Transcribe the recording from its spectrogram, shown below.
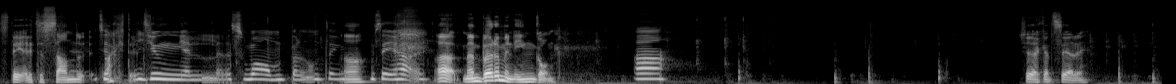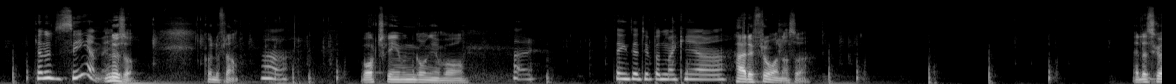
Ste- lite sandaktigt. typ djungel eller swamp eller någonting. Ja. Vi ser ju här. Ja, men börja med en ingång. Ja, Så jag kan inte se dig. kan du inte se mig? Nu så. Kom du fram. Ja, Vart ska ingången vara? här. Tänkte typ att man kan göra, Härifrån alltså? Eller ska,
